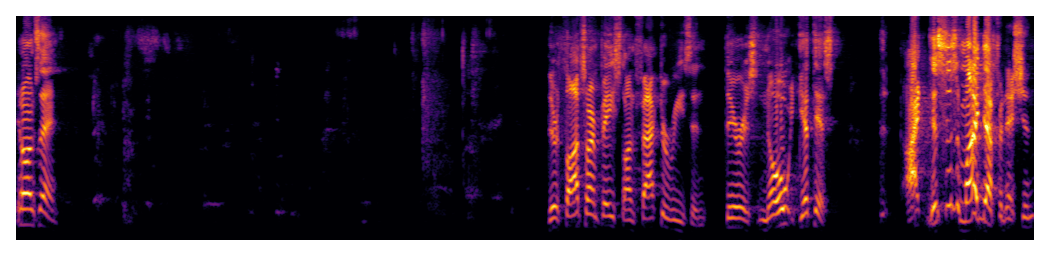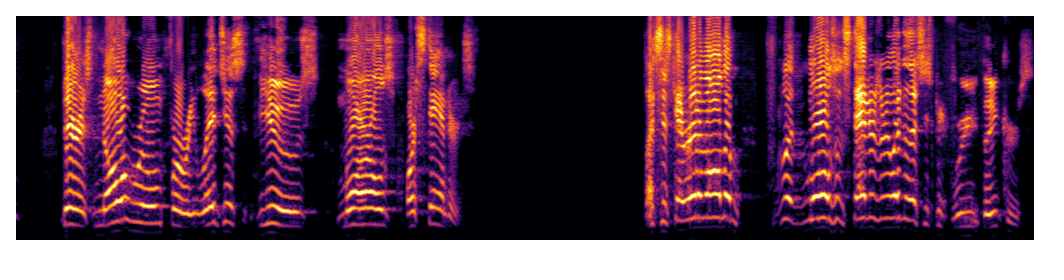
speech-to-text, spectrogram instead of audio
You know what I'm saying? Their thoughts aren't based on fact or reason. There is no, get this, I, this isn't my definition. There is no room for religious views, morals, or standards. Let's just get rid of all the morals and standards of religion. Let's just be free thinkers.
